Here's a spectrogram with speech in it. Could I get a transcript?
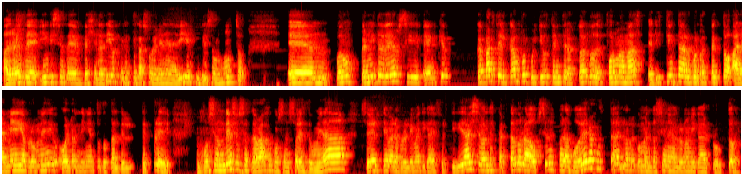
a través de índices de vegetativos, que en este caso el NDVI, el que utilizamos mucho, podemos, permite ver si en qué, parte del campo el cultivo está interactuando de forma más eh, distinta con respecto a la media promedio o el rendimiento total del, del predio. En función de eso se trabaja con sensores de humedad, se ve el tema de la problemática de fertilidad y se van descartando las opciones para poder ajustar las recomendaciones agronómicas del productor.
